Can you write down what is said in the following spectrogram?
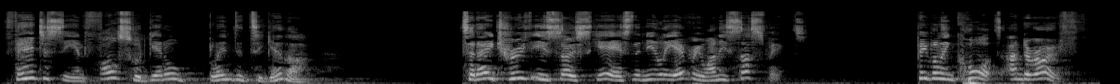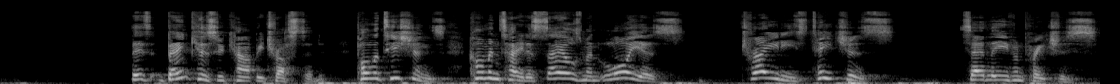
fantasy and falsehood get all blended together. Today, truth is so scarce that nearly everyone is suspect. People in courts under oath there's bankers who can't be trusted, politicians, commentators, salesmen, lawyers, tradies, teachers, sadly, even preachers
